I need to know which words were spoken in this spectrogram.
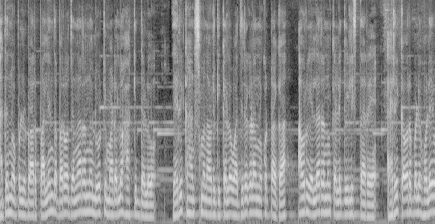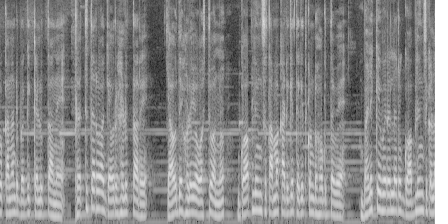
ಅದನ್ನು ಒಬ್ಬಳು ಡಾರ್ಪ್ ಅಲ್ಲಿಂದ ಬರುವ ಜನರನ್ನು ಲೂಟಿ ಮಾಡಲು ಹಾಕಿದ್ದಳು. ಎರಿಕ್ ಹಾನ್ಸ್ಮನ್ ಅವರಿಗೆ ಕೆಲವು ವಜ್ರಗಳನ್ನು ಕೊಟ್ಟಾಗ ಅವರು ಎಲ್ಲರನ್ನೂ ಕೆಳಗೆ ಇಳಿಸ್ತಾರೆ. ಎರಿಕ್ ಅವರ ಬಳಿ ಹೊಳೆಯುವ ಕನ್ನಡಿ ಬಗ್ಗೆ ಕೇಳುತ್ತಾನೆ. ಪ್ರತ್ಯುತ್ತರವಾಗಿ ಅವರು ಹೇಳುತ್ತಾರೆ, ಯಾವುದೇ ಹೊಳೆಯುವ ವಸ್ತುವನ್ನು ಗಾಬ್ಲಿನ್ಸ್ ತಮ್ಮ ಕಡೆಗೆ ತೆಗೆದುಕೊಂಡು ಹೋಗುತ್ತವೆ. ಬಳಿಕ ಇವರೆಲ್ಲರೂ ಗಾಬ್ಲಿನ್ಸ್ಗಳ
